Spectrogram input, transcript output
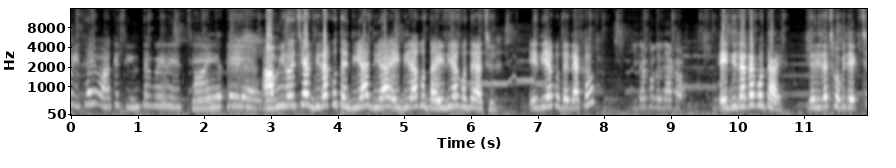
মিঠাই মাকে চিনতে পেরেছি। আমি রয়েছি আর দিদা কোথায়? দিয়া দিয়া এই দিদা কোথায়? এই দিয়া কোথায় আছে? এই দিয়া কোথায়? দেখাও। দিদা কোথায়? দেখাও। এই দিদাটা কোথায়? যে দিদা ছবি দেখছে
